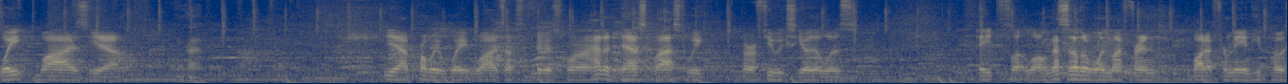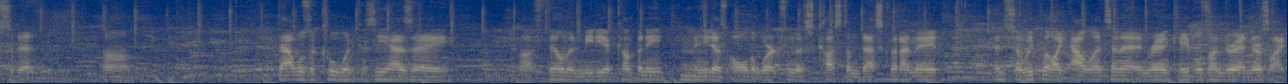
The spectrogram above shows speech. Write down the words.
Weight wise, yeah, Okay. yeah, probably weight wise, that's the biggest one. I had a desk last week or a few weeks ago that was eight foot long. That's another one. My friend bought it for me and he posted it. Um, that was a cool one because he has a, uh film and media company and he does all the work from this custom desk that I made. And so we put like outlets in it and ran cables under it and there's like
